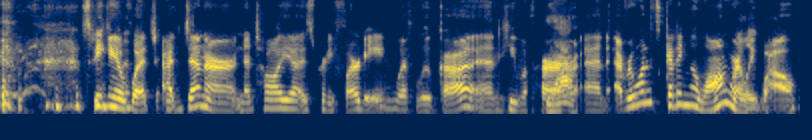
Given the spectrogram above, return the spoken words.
Speaking of which, at dinner, Natalya is pretty flirty with Luka and he with her, Yeah. and everyone's getting along really well.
